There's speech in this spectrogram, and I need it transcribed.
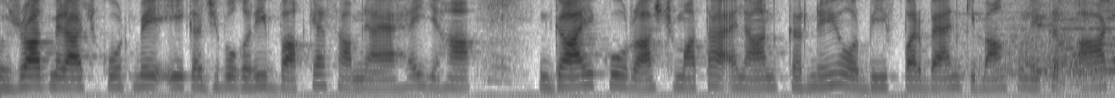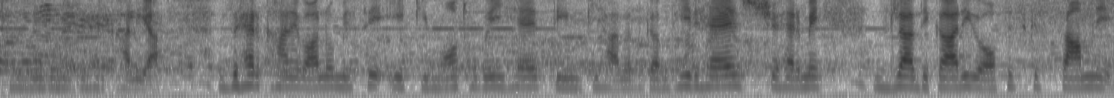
गुजरात में राजकोट में एक अजीबोगरीब वाक़ सामने आया है। यहाँ गाय को राष्ट्रमाता ऐलान करने और बीफ पर बैन की मांग को लेकर आठ लोगों ने जहर खा लिया। जहर खाने वालों में से एक की मौत हो गई है। तीन की हालत गंभीर है। शहर में जिलाधिकारी ऑफ़िस के सामने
